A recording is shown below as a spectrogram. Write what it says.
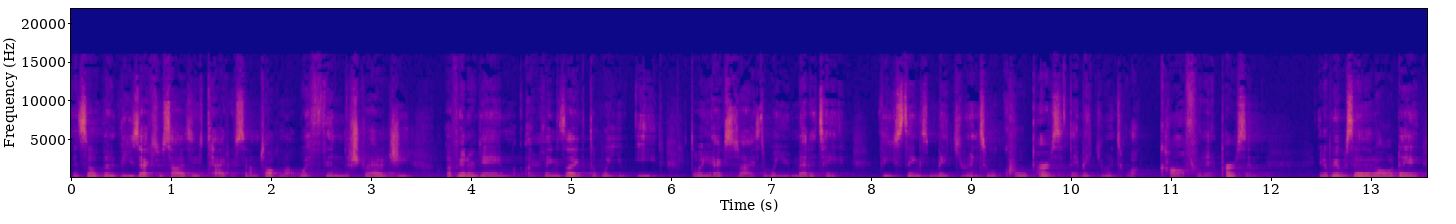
And so the, these exercises, these tactics that I'm talking about within the strategy of inner game are things like the way you eat, the way you exercise, the way you meditate. These things make you into a cool person. They make you into a confident person. You know, people say that all day.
